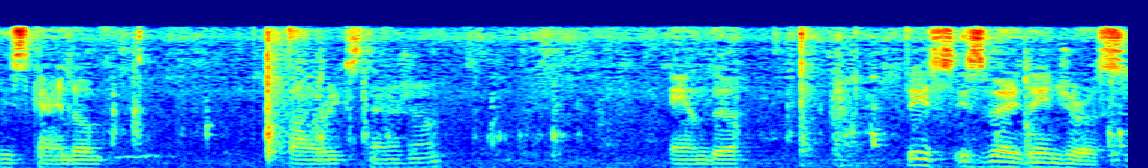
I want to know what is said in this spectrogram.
this kind of power extension. And uh, this is very dangerous.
